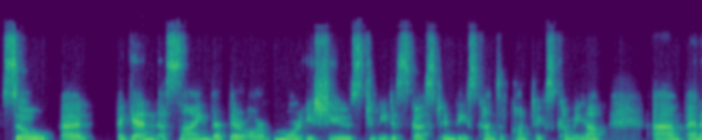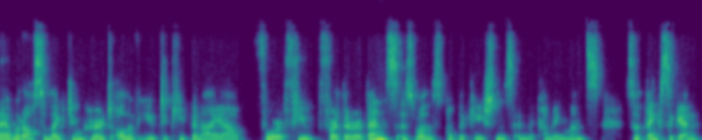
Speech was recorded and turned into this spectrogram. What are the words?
So uh, again, a sign that there are more issues to be discussed in these kinds of contexts coming up. Um, and I would also like to encourage all of you to keep an eye out for a few further events as well as publications in the coming months. So thanks again.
